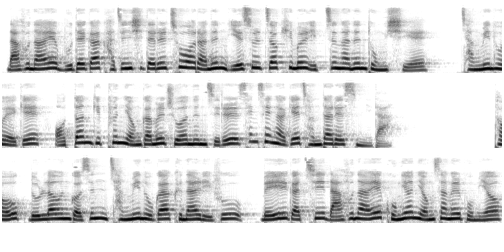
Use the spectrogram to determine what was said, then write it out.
나훈아의 무대가 가진 시대를 초월하는 예술적 힘을 입증하는 동시에 장민호에게 어떤 깊은 영감을 주었는지를 생생하게 전달했습니다. 더욱 놀라운 것은 장민호가 그날 이후 매일같이 나훈아의 공연 영상을 보며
